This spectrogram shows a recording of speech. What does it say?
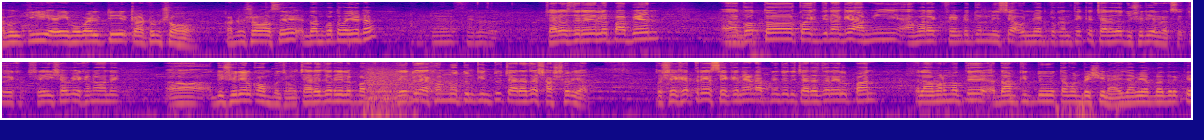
এবং কি এই মোবাইলটির কার্টুন সহ। কার্টুন সহ আছে। দাম কত ভাই এটা? চার হাজার রিয়ালে পাবেন। গত কয়েকদিন আগে আমি আমার এক ফ্রেন্ডের জন্য নিচে অন্য এক দোকান থেকে চার হাজার দুশো রিয়াল রাখছে তো সেই হিসাবে এখানে অনেক দুশো রিয়াল কম বলছে মানে চার হাজার রিয়ালে পাবেন যেহেতু এখন নতুন কিন্তু চার হাজার সাতশো রিয়াল। তো সেক্ষেত্রে সেকেন্ড হ্যান্ড আপনি যদি চার হাজার রিয়াল পান তাহলে আমার মতে দাম কিন্তু তেমন বেশি না। এই যে আমি আপনাদেরকে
